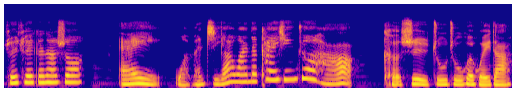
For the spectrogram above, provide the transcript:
崔崔跟他说：“哎，我们只要玩的开心就好。”可是猪猪会回答：“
